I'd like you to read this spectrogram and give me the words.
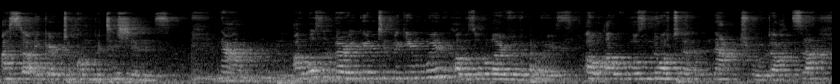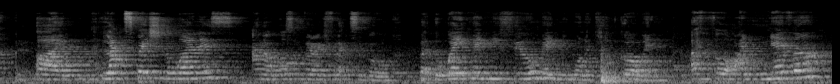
I started going to competitions. Now, I wasn't very good to begin with. I was all over the place. Oh, I was not a natural dancer. I lacked spatial awareness and I wasn't very flexible. But the way it made me feel made me want to keep going. I thought I never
